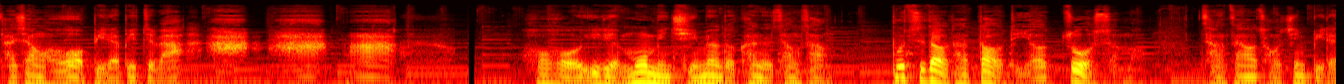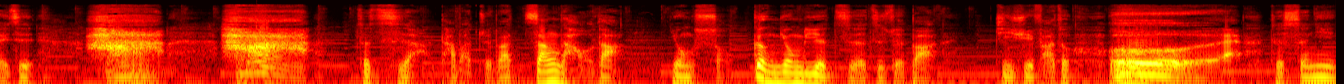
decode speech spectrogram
他向火火比了比嘴巴，啊啊啊！火火一脸莫名其妙的看着唱唱，不知道他到底要做什么。唱唱又重新比了一次，哈哈。这次啊，他把嘴巴张得好大，用手更用力的指了指嘴巴，继续发出“哦”的声音，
